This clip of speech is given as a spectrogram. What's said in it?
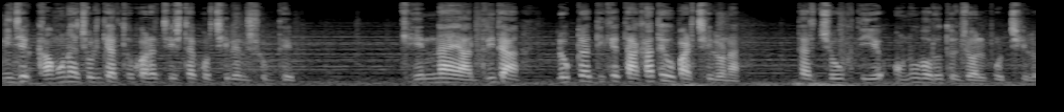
নিজের কামনা চরিতার্থ করার চেষ্টা করছিলেন সুখদেব। ঘেন্নায় আদ্রিতা লোকটার দিকে তাকাতেও পারছিল না। তার চোখ দিয়ে অনবরত জল পড়ছিল।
